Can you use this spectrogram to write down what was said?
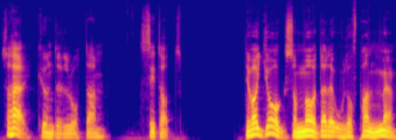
Så här kunde det låta. Citat. Det var jag som mördade Olof Palme.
